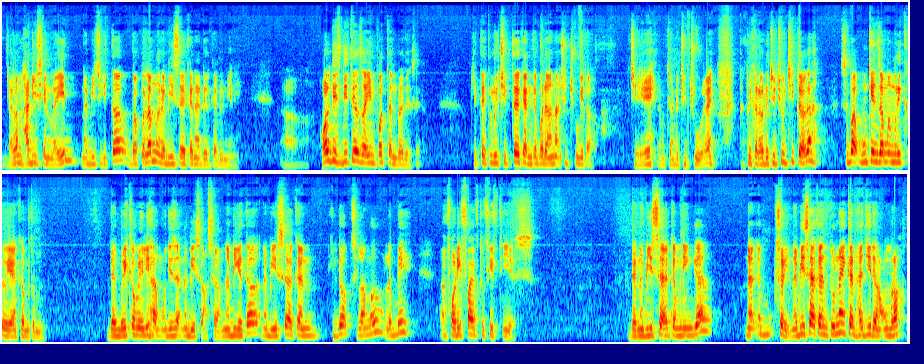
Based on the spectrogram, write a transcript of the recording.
Dalam hadis yang lain, Nabi cerita berapa lama Nabi Isa akan ada dekat dunia ni. Uh, all these details are important, brothers. Kita perlu ceritakan kepada anak cucu kita. Cih, macam ada cucu kan. Tapi kalau ada cucu, cerita kan. Sebab mungkin zaman mereka yang akan bertemu. Dan mereka boleh lihat mukjizat Nabi SAW. Nabi kata, Nabi Isa akan hidup selama lebih uh, 45 to 50 years. Dan Nabi Isa akan meninggal, na, sorry, Nabi Isa akan tunaikan haji dan umrah.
